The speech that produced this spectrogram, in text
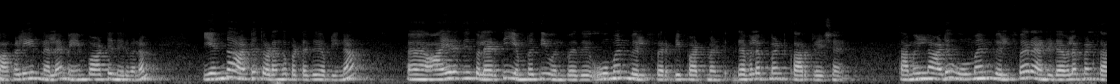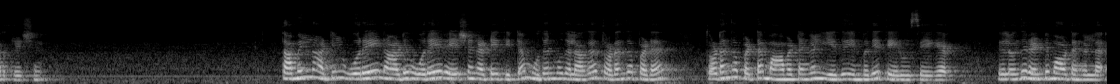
மகளிர் நல மேம்பாட்டு நிறுவனம் எந்த ஆண்டு தொடங்கப்பட்டது அப்படின்னா ஆயிரத்தி தொள்ளாயிரத்தி எண்பத்தி ஒன்பது. Women welfare department development corporation Tamil Nadu women welfare and development corporation தமிழ்நாட்டில் ஒரே நாடு ஒரே ரேஷன் அட்டை திட்டம் முதன் முதலாக தொடங்கப்பட தொடங்கப்பட்ட மாவட்டங்கள் எது என்பதை தேர்வு செய்க. இதில் வந்து ரெண்டு மாவட்டங்களில்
